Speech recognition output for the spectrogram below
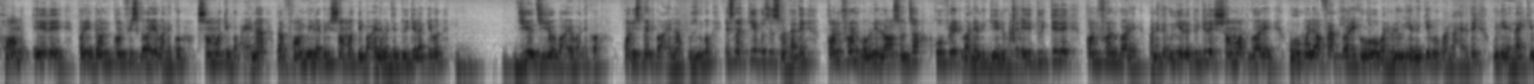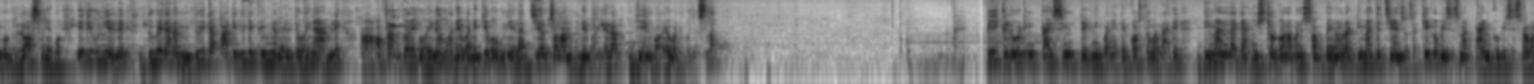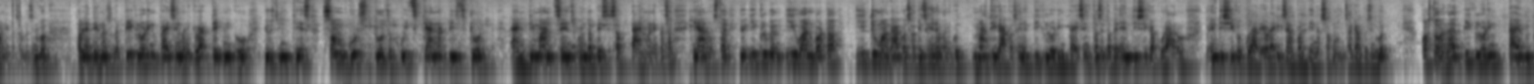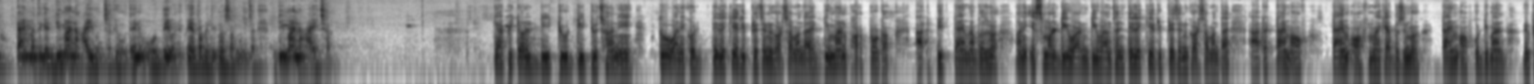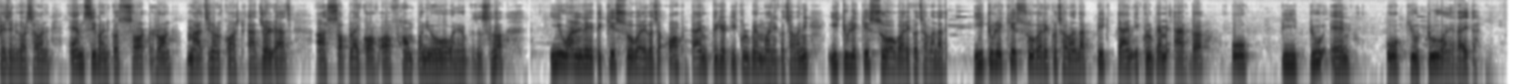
फर्म एले पनि डन कन्फ्युज गर्यो भनेको सहमति भएन र फर्म बीले पनि सहमति भएन भने चाहिँ दुइटैलाई के भयो? जिरो जिरो भयो भनेको पनिसमेन्ट भएन। बुझ्नुभयो? यसमा के बुझ्नुहोस् भन्दा चाहिँ कन्फ्रन्ट भयो भने लस हुन्छ कोअपरेट भन्यो भने गेन हुन्छ। यदि दुइटैले कन्फ्रन्ट गरे भनेको उनीहरूले दुइटैले सहमत गरे हो मैले अपराध गरेको हो भन्यो भने उनीहरूले के भयो? भन्दाखेरि चाहिँ उनीहरूलाई के भयो? लस हुने भयो। यदि उनीहरूले दुवैजना दुईवटा पार्टी दुइटै क्रिमिनलहरूले त्यो होइन हामीले अपराध गरेको होइन भन्यो भने के भयो? उनीहरूलाई जेल चलान हुने भनेर गेन भयो भने बुझ्नुहोस् ल। पिक लोडिङ प्राइसिङ टेक्निक भने चाहिँ कस्तो भन्दाखेरि डिमान्डलाई चाहिँ हामी स्टोर गर्न पनि सक्दैनौँ र डिमान्ड चाहिँ चेन्ज हुन्छ। के को बेसिसमा टाइमको बेसिसमा भनेको छ बुझ्नुभयो? तपाईँलाई देख्न सक्छ पिक लोडिङ प्राइसिङ भनेको एउटा टेक्निक हो use in case some goods those which can not be store and demand change on the basis of time भनेको छ। यहाँ हेर्नुहोस् त यो इक्लुबियम ई वानबाट ई टूमा गएको छ कि छैन भनेको माथि गएको छैन पिक लोडिङ प्राइसिङ जस्तै तपाईँ एनटिसीका कुराहरू एनटिसीको कुराहरू एउटा इक्जाम्पल दिन सक्नुहुन्छ क्या बुझ्नुभयो? कस्तो भन्दा पिक लोडिङ टाइम टाइममा चाहिँ के डिमान्ड हाई हुन्छ कि हुँदैन हो त्यही भनेको यहाँ तपाईँले देख्न सक्नुहुन्छ। डिमान्ड हाई छ। Capital D two D two छ नि। त्यो भनेको त्यसले के रिप्रेजेन्ट गर्छ भन्दाखेरि demand for product at peak टाइममा बुझ्यो अनि small D one D one छ नि त्यसले के रिप्रेजेन्ट गर्छ भन्दा at a time of time अफमा क्या बुझ्नुभयो? टाइम अफको डिमान्ड रिप्रेजेन्ट गर्छ भने एमसी भनेको short run marginal cost as well as supply curve of firm पनि हो भनेर बुझ्नुहोस् ल। ई वानले त के सो गरेको छ? अफ टाइम पिरियड इक्वल भनेको छ भने ई टूले के सो गरेको छ भन्दा ई टूले के सो गरेको छ भन्दा peak time equal at the OP two and OQ two भनेर है त।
